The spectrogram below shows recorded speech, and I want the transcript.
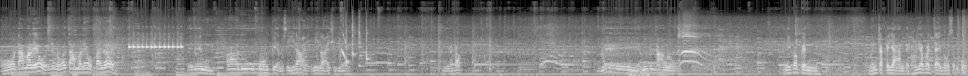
โอ้ตามมาเร็วเอเดนบอกว่าตามมาเร็วไปเลยเอเดนพาดูอุโมงค์เปลี่ยนสีได้มีหลายสีเลยนี่นะครับเย้อันนี้เป็นทางลง อันนี้ก็เป็นเหมือนจักรยานแต่เขาเรียกว่าไจโรสโคป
